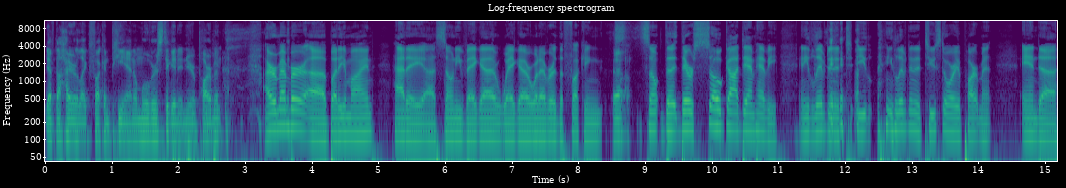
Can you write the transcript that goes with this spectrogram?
you have to hire like fucking piano movers to get it in your apartment. I remember uh, a buddy of mine had a uh, Sony Vega or Wega or whatever. The fucking Yeah. so the they're so goddamn heavy, and he lived in a t- he, he lived in a two story apartment, and uh,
